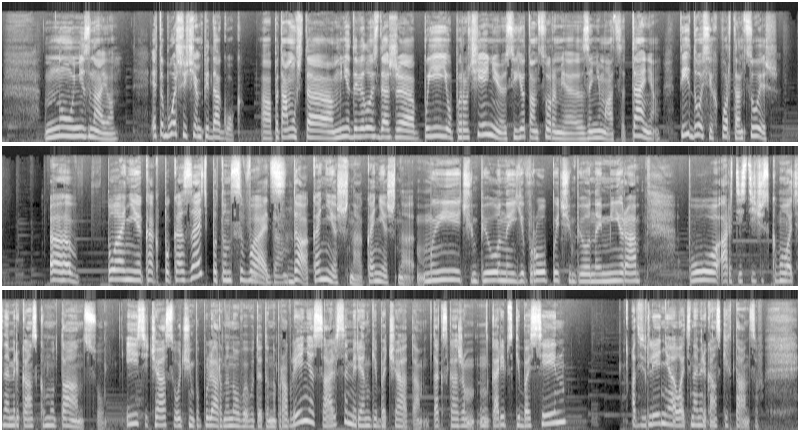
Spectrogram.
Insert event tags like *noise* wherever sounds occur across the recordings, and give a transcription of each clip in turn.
ну, не знаю, это больше, чем педагог. А, Потому что мне довелось даже по ее поручению с ее танцорами заниматься. Таня, ты до сих пор танцуешь? А, в плане как показать, потанцевать, Да. да. конечно, конечно. Мы чемпионы Европы, чемпионы мира по артистическому латиноамериканскому танцу. И сейчас очень популярно новое вот это направление сальса, меренги, бачата. Так скажем, Карибский бассейн, ответвление латиноамериканских танцев.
